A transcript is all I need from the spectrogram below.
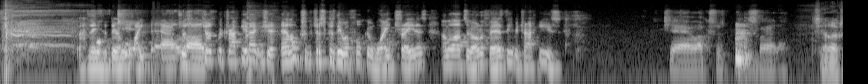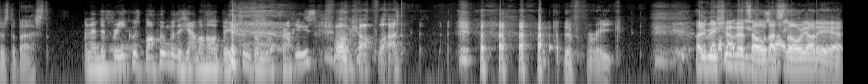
they, they were Fucking white. hell, Just, lad. just for tracky night and Sherlock's, just because they were fucking white trainers. I'm allowed to go on a Thursday with trackies. Sherlock's was I swear. though. Sherlock's was the best. And then the freak was bopping with his Yamaha boots and Dunlop trackies. Fuck off, lad. the freak. I, we shouldn't have told that Spike? story on here.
